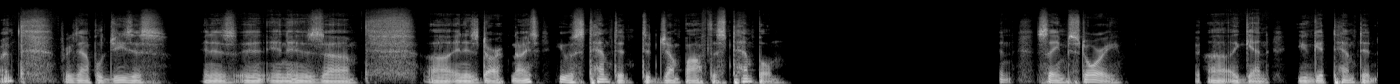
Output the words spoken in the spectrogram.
Right. For example, Jesus in his in, in his uh, uh, in his dark nights, he was tempted to jump off this temple and same story. Uh, again, you get tempted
